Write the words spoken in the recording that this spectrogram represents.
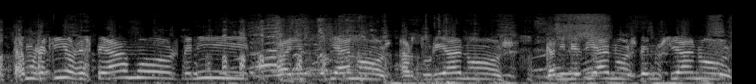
Estamos aquí, os esperamos. Venid. Rayetianos, arturianos, ganimedianos, venusianos.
